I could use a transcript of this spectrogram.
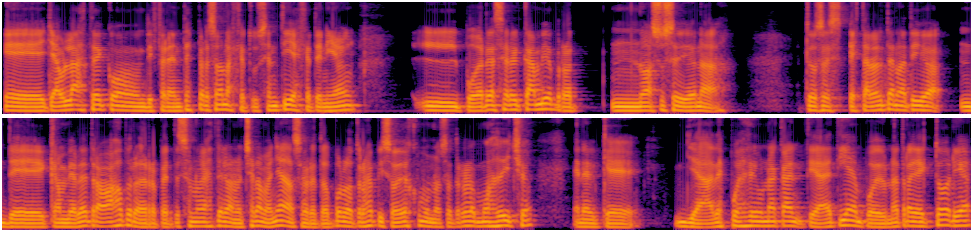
Eh, ya hablaste con diferentes personas que tú sentías que tenían el poder de hacer el cambio, pero no ha sucedido nada. Entonces, está la alternativa de cambiar de trabajo, pero de repente eso no es de la noche a la mañana, sobre todo por otros episodios como nosotros lo hemos dicho, en el que ya después de una cantidad de tiempo, de una trayectoria,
